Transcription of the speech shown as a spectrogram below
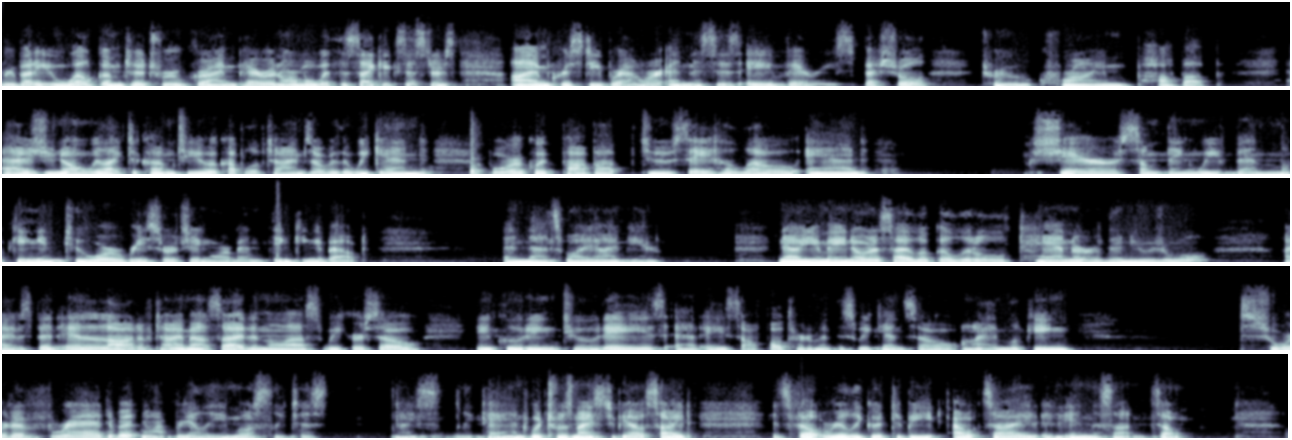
everybody. Welcome to True Crime Paranormal with the Psychic Sisters. I'm Kristi Brower, and this is a very special true crime pop up. As you know, we like to come to you a couple of times over the weekend for a quick pop up to say hello and share something we've been looking into or researching or been thinking about. And that's why I'm here. Now, you may notice I look a little tanner than. I have spent a lot of time outside in the last week or so, including two days at a softball tournament this weekend. So I am looking sort of red, but not really, mostly just nicely tanned, which was nice to be outside. It's felt really good to be outside and in the sun. So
